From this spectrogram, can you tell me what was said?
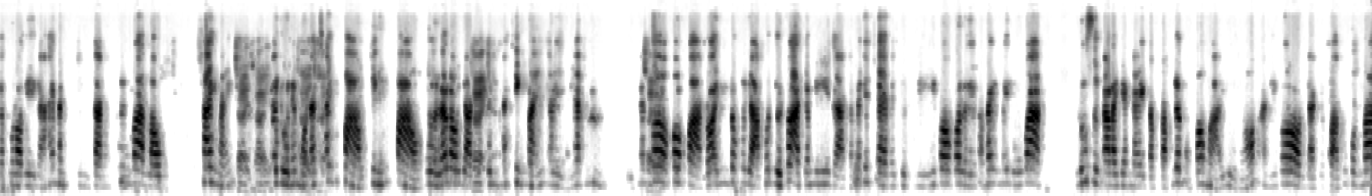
กับตัวเราเองอะให้มันจริงจังขึ้นว่าเราใช่ไหมใช่ใช่เราอยู่ในโหมดนั้นใช่ใช่หรือเปล่าจริงหรือเปล่าเออแล้วเราอยากจะใช่เป็นอย่างนั้นจริงไหมอะไรอย่างเงี้ยอืมนั่นใช่ก็ก็ฝากด้วยนี่ยกตัวอย่างคนอื่นก็อาจจะมีแต่อาจจะไม่ได้แชร์ในจุดนี้ก็ก็เลยทำให้ไม่รู้ว่ารู้สึกอะไรยังไงกับกับเรื่องของเป้าหมายอยู่เนาะอันนี้ก็อยากจะฝากทุกคนว่า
